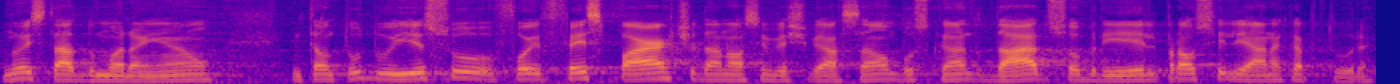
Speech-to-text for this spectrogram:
no estado do Maranhão. Então, tudo isso foi, fez parte da nossa investigação, buscando dados sobre ele para auxiliar na captura.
